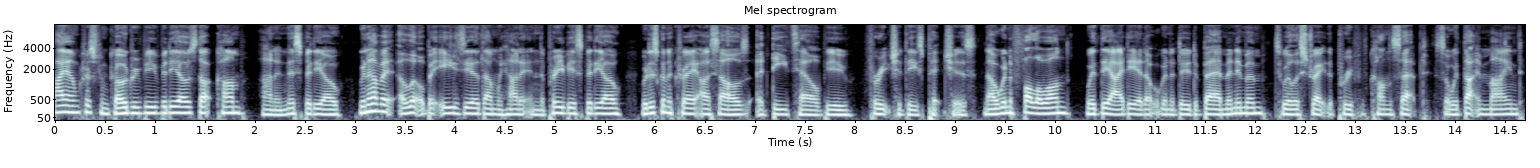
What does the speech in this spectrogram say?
Hi, I'm Chris from CodeReviewVideos.com and in this video we're going to have it a little bit easier than we had it in the previous video. We're just going to create ourselves a detail view for each of these pictures. Now we're going to follow on with the idea that we're going to do the bare minimum to illustrate the proof of concept. So with that in mind,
